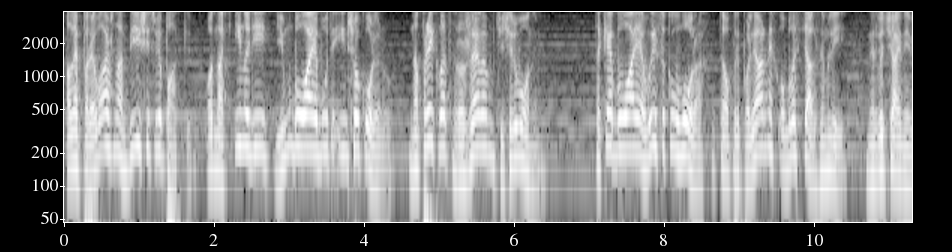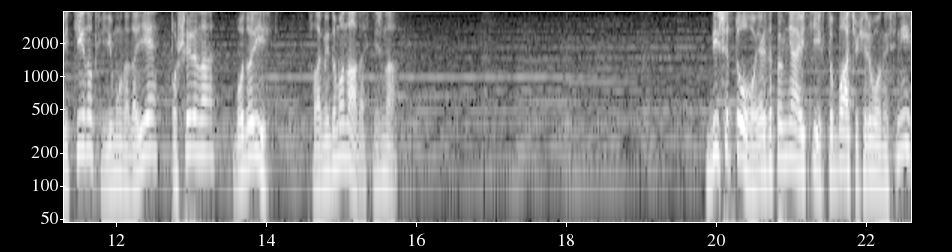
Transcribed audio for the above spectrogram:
але переважна більшість випадків. Однак іноді йому буває бути іншого кольору, наприклад, рожевим чи червоним. Таке буває високо в горах та у приполярних областях Землі. Незвичайний відтінок йому надає поширена водорість хламідомонада сніжна. Більше того, як запевняють ті, хто бачив червоний сніг,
